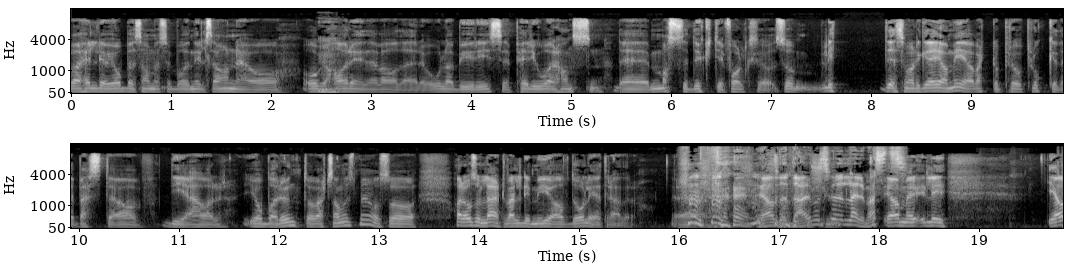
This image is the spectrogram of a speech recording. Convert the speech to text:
var heldig å jobbe sammen med både Nils Arne og Åge Hareide var der, Ola By Riise, Per Joar Hansen. Det er masse dyktige folk. Så, så litt det som var greia mi, har vært å prøve å plukke det beste av de jeg har jobba rundt og vært sammen med. Og så har jeg også lært veldig mye av dårlige trenere. Ja, det er der man skal lære mest. Ja, men, ja,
